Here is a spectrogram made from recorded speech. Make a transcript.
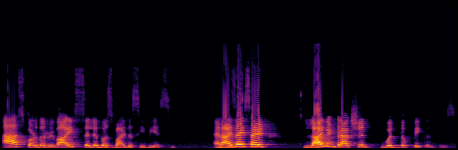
As per the revised syllabus by the CBSE. And as I said, live interaction with the faculties.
